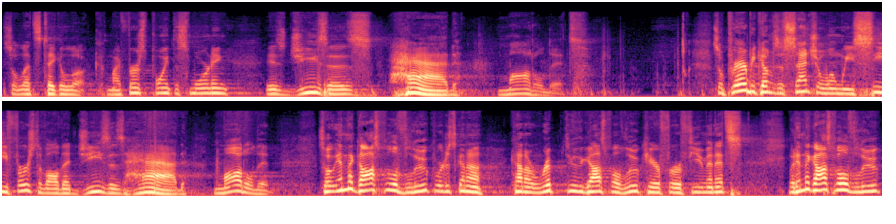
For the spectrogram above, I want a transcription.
So let's take a look. My first point this morning is Jesus had modeled it. So prayer becomes essential when we see, first of all, that Jesus had modeled it. So in the Gospel of Luke, we're just going to kind of rip through the Gospel of Luke here for a few minutes. But in the Gospel of Luke,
